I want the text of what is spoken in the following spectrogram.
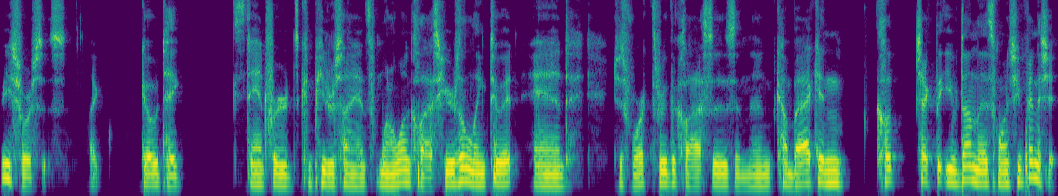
resources, like go take Stanford's computer science 101 class. Here's a link to it, and just work through the classes, and then come back and click, check that you've done this once you finish it.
